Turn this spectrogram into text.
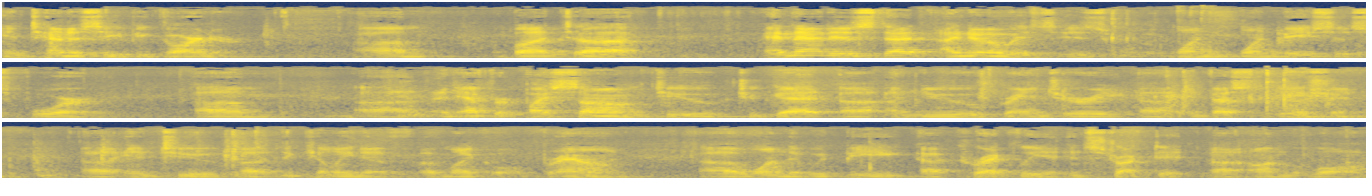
in Tennessee v. Garner. Um, but and that is that I know is, is one one basis for um, uh, an effort by some to to get uh, a new grand jury uh, investigation uh, into the killing of, of Michael Brown, one that would be correctly instructed on the law.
